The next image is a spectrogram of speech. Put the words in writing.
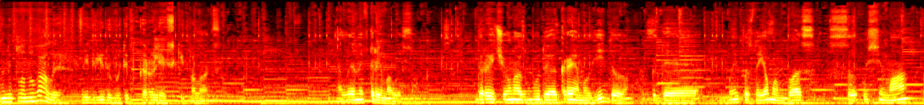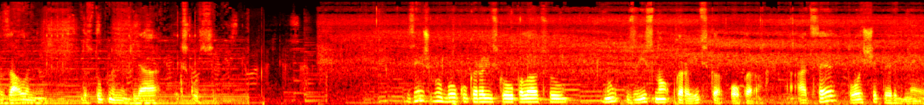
Ми не планували відвідувати королівський палац, але не втрималися. До речі, у нас буде окремо відео, де ми познайомимо вас з усіма залами, доступними для екскурсій. З іншого боку королівського палацу, ну, звісно, королівська опера. А це площа перед нею.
